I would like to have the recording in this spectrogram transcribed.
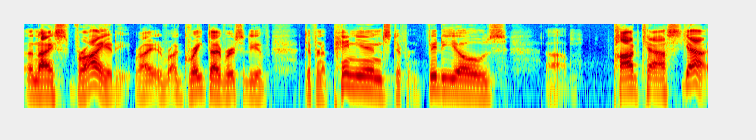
a nice variety, right? A great diversity of different opinions, different videos, um, podcasts. Yeah,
